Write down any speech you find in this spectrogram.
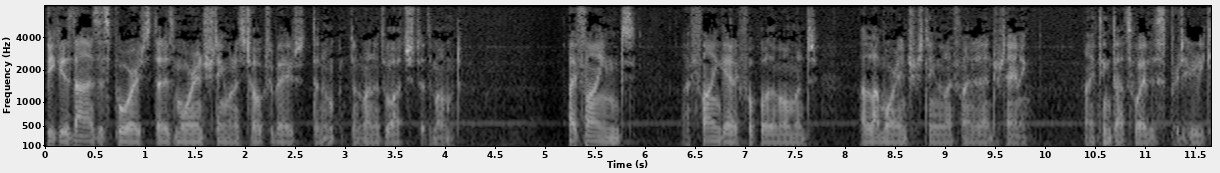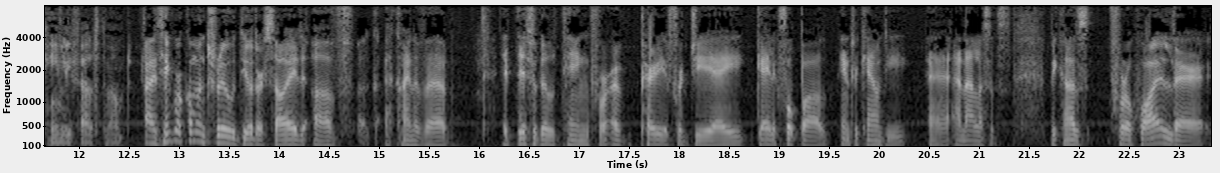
because that is a sport that is more interesting when it's talked about than than when it's watched at the moment. I find I find Gaelic football at the moment a lot more interesting than I find it entertaining. I think that's why this is particularly keenly felt at the moment. I think we're coming through the other side of a, a kind of a, a difficult thing for a period for GAA Gaelic football intercounty uh, analysis because for a while there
